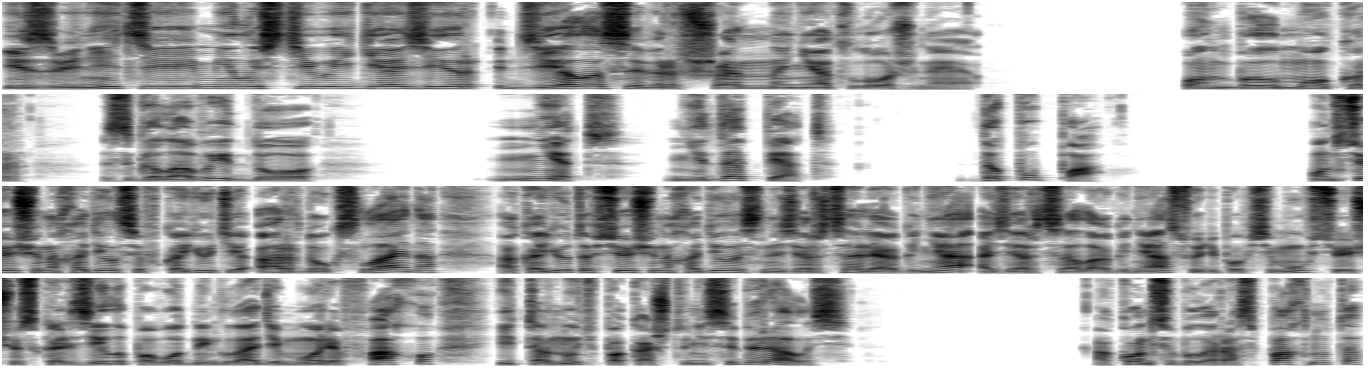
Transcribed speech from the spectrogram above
«Извините, милостивый гиазир, дело совершенно неотложное». Он был мокр с головы до... Нет, не до пят, до пупа. Он все еще находился в каюте Арда окс Лайна, а каюта все еще находилась на зерцале огня, а зерцало огня, судя по всему, все еще скользило по водной глади моря Фахо и тонуть пока что не собиралось. Оконце было распахнуто,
